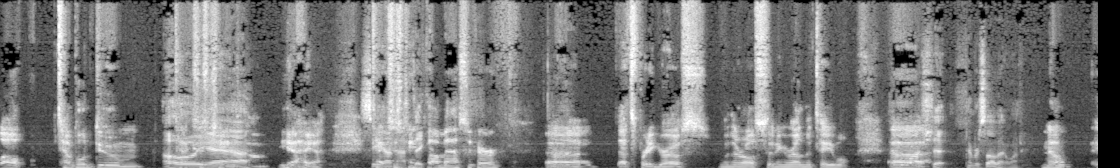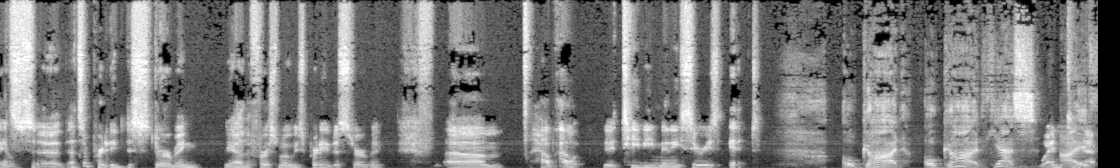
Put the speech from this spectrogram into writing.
well, Temple of Doom Oh Texas yeah, Chainsaw, yeah, yeah. See, Texas Chainsaw. Massacre. Uh, uh, that's pretty gross when they're all sitting around the table. Never uh, watched it. Never saw that one. No, it's nope. Uh, that's a pretty disturbing. Yeah, the first movie's pretty disturbing. Um, how about the TV miniseries It? Oh God! Oh God! Yes, went to I've, that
